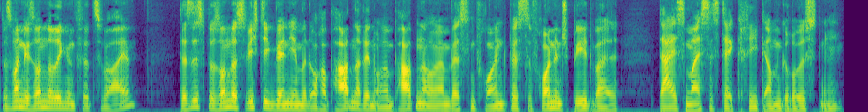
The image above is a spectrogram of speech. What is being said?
Das waren die Sonderregeln für zwei. Das ist besonders wichtig, wenn ihr mit eurer Partnerin, eurem Partner, eurem besten Freund, beste Freundin spielt, weil da ist meistens der Krieg am größten.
